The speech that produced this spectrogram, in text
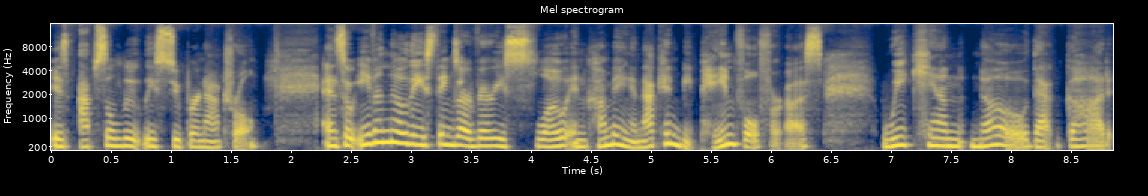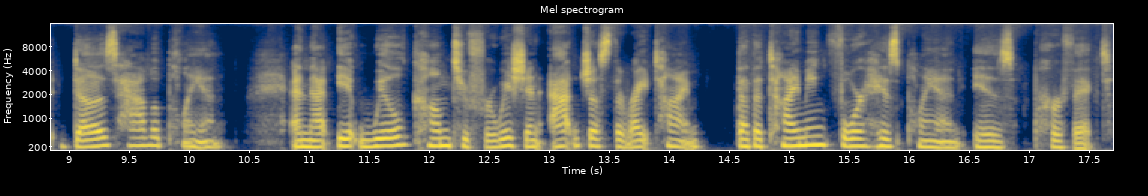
is absolutely supernatural. And so, even though these things are very slow in coming, and that can be painful for us, we can know that God does have a plan and that it will come to fruition at just the right time, that the timing for his plan is perfect,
